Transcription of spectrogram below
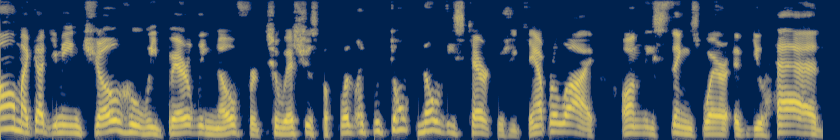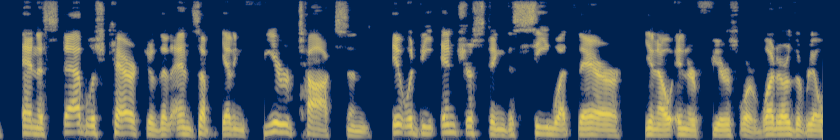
Oh my God, you mean Joe, who we barely know for two issues before? Like, we don't know these characters. You can't rely on these things where if you had an established character that ends up getting fear toxin, it would be interesting to see what their, you know, inner fears were. What are the real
